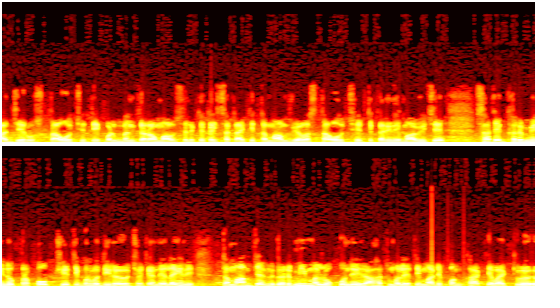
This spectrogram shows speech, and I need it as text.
બાદ જે રસ્તાઓ છે તે પણ બંધ કરવામાં આવશે. એટલે કે કહી શકાય કે તમામ વ્યવસ્થાઓ છે તે કરી દેવામાં આવી છે. સાથે ગરમીનો પ્રકોપ છે તે પણ વધી રહ્યો છે. તેને લઈને તમામ જે ગરમીમાં લોકોને રાહત મળે તે માટે પંખા કહેવાય કે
